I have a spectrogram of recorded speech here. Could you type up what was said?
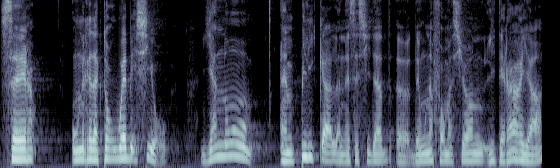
Ser un redactor web SEO ya no implica la necesidad eh, de una formación literaria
